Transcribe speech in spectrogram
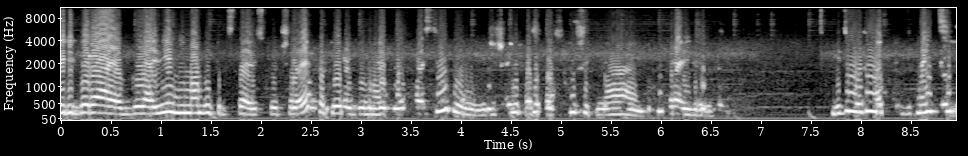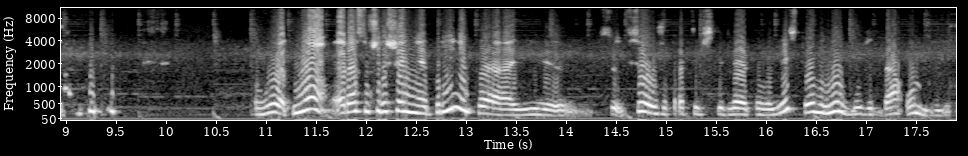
перебирая в голове, не могу представить тот человек, который бы мою пластинку решили послушать на проигрыватель. Видимо, это надо будет найти. Вот, но раз уж решение принято и все, все уже практически для этого есть, то винил будет, да, он будет.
